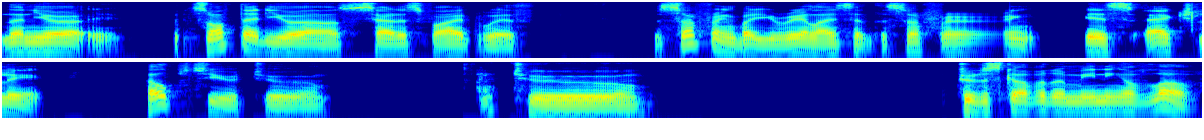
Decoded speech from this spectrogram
then you're. It's not that you are satisfied with the suffering, but you realize that the suffering is actually helps you to to to discover the meaning of love.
